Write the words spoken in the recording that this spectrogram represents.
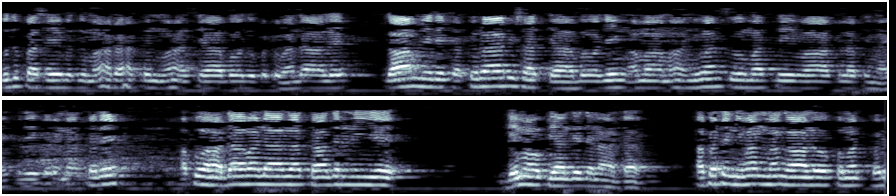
බුදුපසේ බුදුමහරහතන් වහන්සේ ආબોධ කොට වදාළේ ගාම්‍යයේ චතුරාර්ය සත්‍ය අවබෝධයෙන් අමා මහ නිවන් සුවමත් වේවා කියලා අපි මෛත්‍රී කරන අතරේ අපව හදාවදාගත් ආදරණීය දෙමව්පියන් දෙදෙනාට අපට නිවන් මඟ ආලෝකමත් කර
